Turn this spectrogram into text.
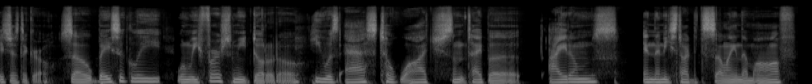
it's just a girl. So basically, when we first meet Dororo, he was asked to watch some type of items and then he started selling them off.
